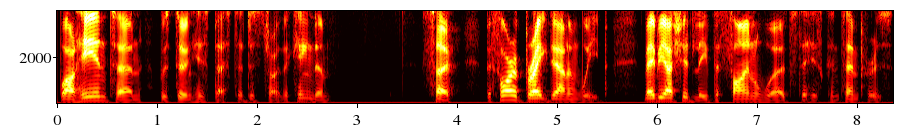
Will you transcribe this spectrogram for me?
while he in turn was doing his best to destroy the kingdom. So, before I break down and weep, maybe I should leave the final words to his contemporaries.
